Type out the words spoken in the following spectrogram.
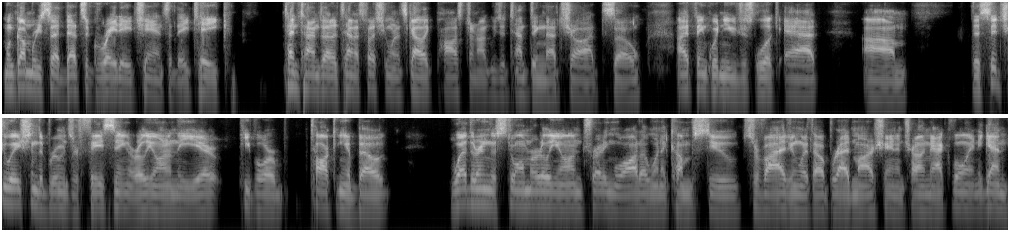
Montgomery said that's a great A chance that they take 10 times out of 10, especially when it's a guy like Pastrnak who's attempting that shot. So I think when you just look at um, the situation the Bruins are facing early on in the year, people are talking about weathering the storm early on, treading water when it comes to surviving without Brad Marchand and Charlie McAvoy. And again,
